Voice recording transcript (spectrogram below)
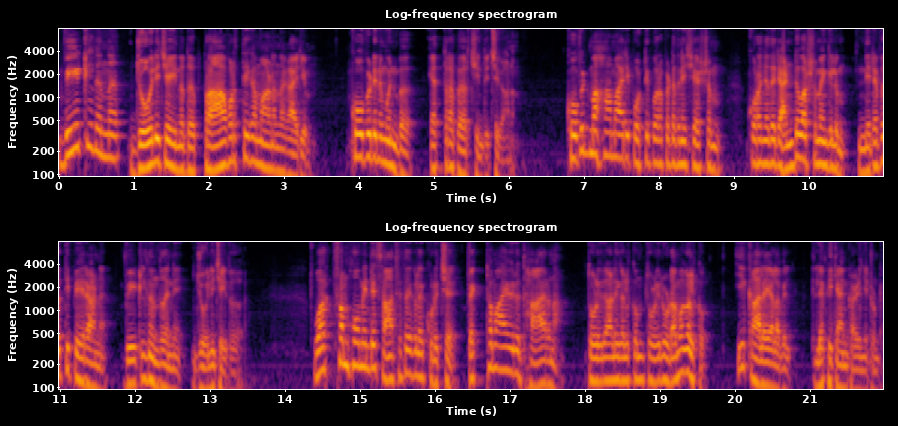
വീട്ടിൽ നിന്ന് ജോലി ചെയ്യുന്നത് പ്രാവർത്തികമാണെന്ന കാര്യം കോവിഡിന് മുൻപ് എത്ര പേർ ചിന്തിച്ചു കാണും. കോവിഡ് മഹാമാരി പൊട്ടിപ്പുറപ്പെട്ടതിന് ശേഷം കുറഞ്ഞത് രണ്ട് വർഷമെങ്കിലും നിരവധി പേരാണ് വീട്ടിൽ നിന്ന് തന്നെ ജോലി ചെയ്തത്. വർക്ക് ഫ്രം ഹോമിന്റെ സാധ്യതകളെക്കുറിച്ച് വ്യക്തമായൊരു ധാരണ തൊഴിലാളികൾക്കും തൊഴിലുടമകൾക്കും ഈ കാലയളവിൽ ലഭിക്കാൻ കഴിഞ്ഞിട്ടുണ്ട്.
